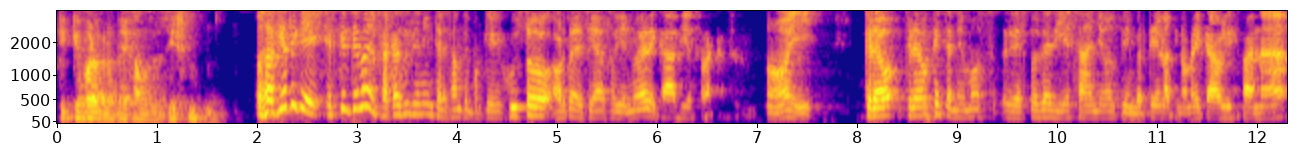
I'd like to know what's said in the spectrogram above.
¿qué, ¿Qué fue lo que no te dejamos decir? O sea, fíjate que es que el tema del fracaso es bien interesante porque justo ahorita decías, oye, 9 de cada 10 fracasan, ¿no? Y, Creo, creo que tenemos, después de 10 años de invertir en Latinoamérica habla hispana,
